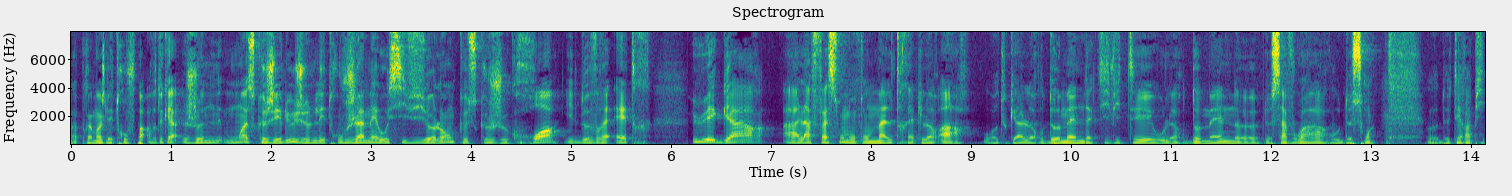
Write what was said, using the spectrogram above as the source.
après, moi, je les trouve pas. En tout cas, je ne- moi, ce que j'ai lu, je ne les trouve jamais aussi violents que ce que je crois ils devraient être, eu égard à la façon dont on maltraite leur art, ou en tout cas leur domaine d'activité, ou leur domaine euh, de savoir, ou de soins, euh, de thérapie.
